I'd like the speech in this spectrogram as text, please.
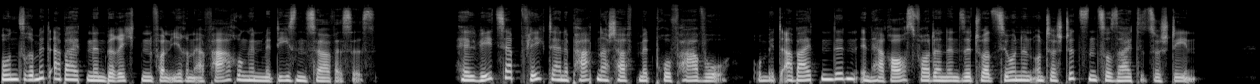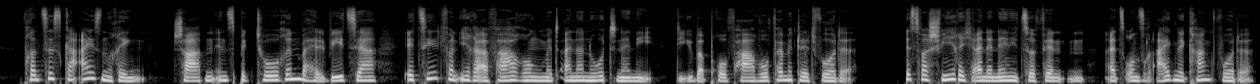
Unsere Mitarbeitenden berichten von ihren Erfahrungen mit diesen Services. Helvetia pflegt eine Partnerschaft mit Profavo, um Mitarbeitenden in herausfordernden Situationen unterstützend zur Seite zu stehen. Franziska Eisenring, Schadeninspektorin bei Helvetia, erzählt von ihrer Erfahrung mit einer Notnanny, die über Profavo vermittelt wurde. Es war schwierig, eine Nanny zu finden, als unsere eigene krank wurde.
